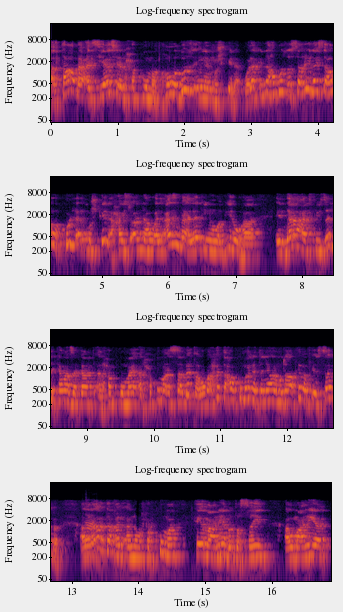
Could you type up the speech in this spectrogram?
الطابع السياسي للحكومة هو جزء من المشكلة ولكنه جزء صغير ليس هو كل المشكلة حيث أنه الأزمة التي نواجهها اندلعت في ظل كما ذكرت الحكومة الحكومة السابقة وحتى حكومات نتنياهو المتعاقبه في السابق أنا لا نعم. أعتقد انه الحكومة هي معنية بالتصعيد أو معنيه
